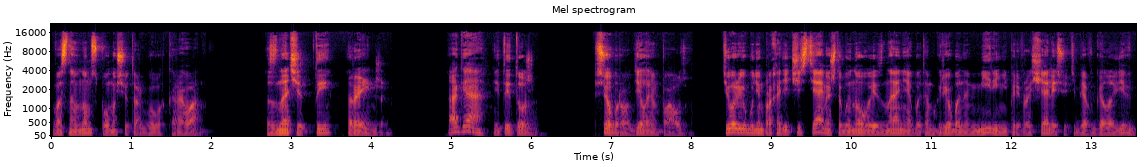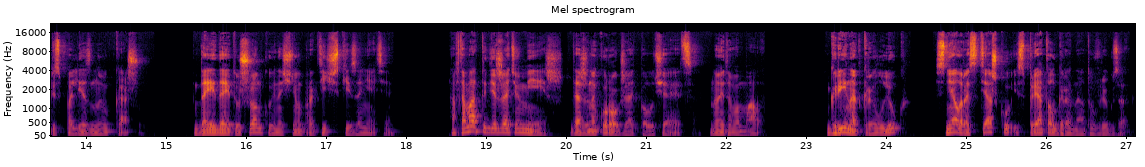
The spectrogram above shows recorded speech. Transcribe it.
в основном с помощью торговых караванов. Значит, ты рейнджер. Ага, и ты тоже. Все, бро, делаем паузу. Теорию будем проходить частями, чтобы новые знания об этом гребаном мире не превращались у тебя в голове в бесполезную кашу. Доедай тушенку и начнем практические занятия. Автомат ты держать умеешь, даже на курок жать получается, но этого мало. Грин открыл люк, снял растяжку и спрятал гранату в рюкзак.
